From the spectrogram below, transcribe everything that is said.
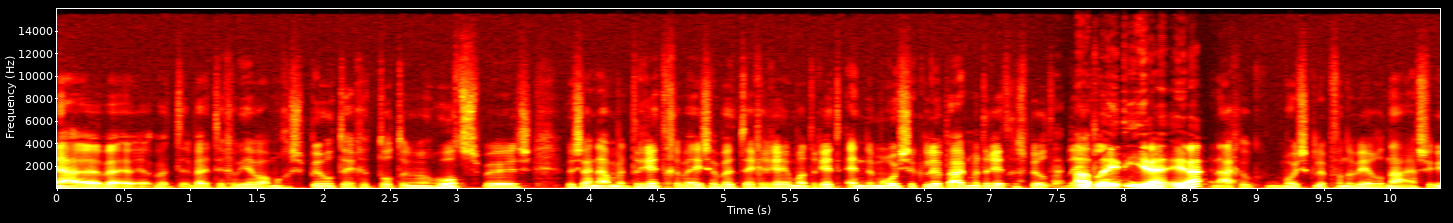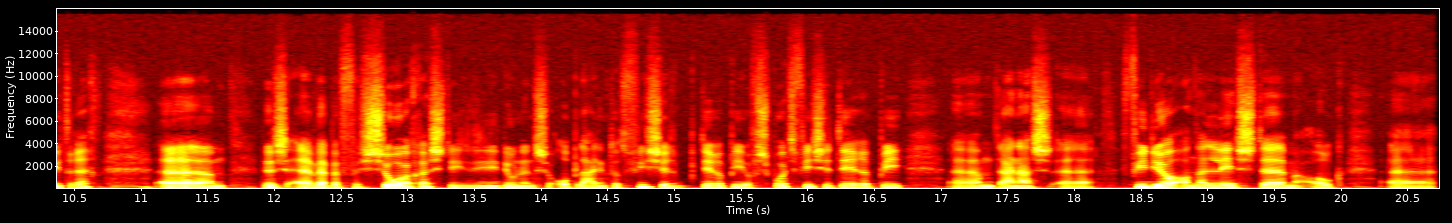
nou, eh, we- we- we- tegen wie hebben we allemaal gespeeld? Tegen Tottenham Hotspurs. We zijn naar Madrid geweest, hebben we tegen Real Madrid en de mooiste club uit Madrid gespeeld. Atleti, hè? Ja. En eigenlijk ook de mooiste club van de wereld na FC Utrecht. Ehm, dus eh, we hebben verzorgers, die, die doen een opleiding tot fysiotherapie of sportfysiotherapie. Ehm, daarnaast eh, videoanalisten, maar ook eh, eh,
